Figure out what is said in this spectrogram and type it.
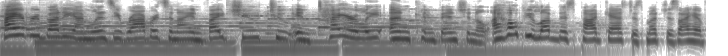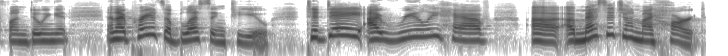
Hi, everybody. I'm Lindsay Roberts, and I invite you to Entirely Unconventional. I hope you love this podcast as much as I have fun doing it, and I pray it's a blessing to you. Today, I really have uh, a message on my heart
